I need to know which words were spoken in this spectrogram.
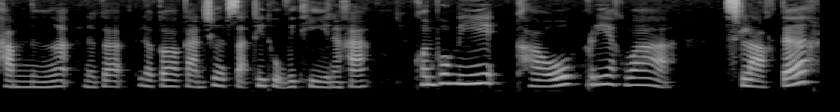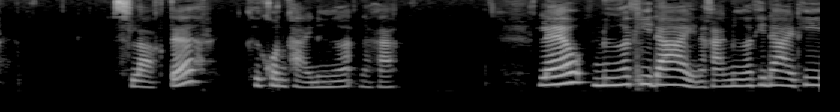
ทำเนื้อแล้วก็แล้วก็การเชือดสัตว์ที่ถูกวิธีนะคะ คนพวกนี้เขาเรียกว่า slakter slakter คือคนขายเนื้อนะคะ แล้วเนื้อที่ได้นะคะ เนื้อที่ได้ที่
